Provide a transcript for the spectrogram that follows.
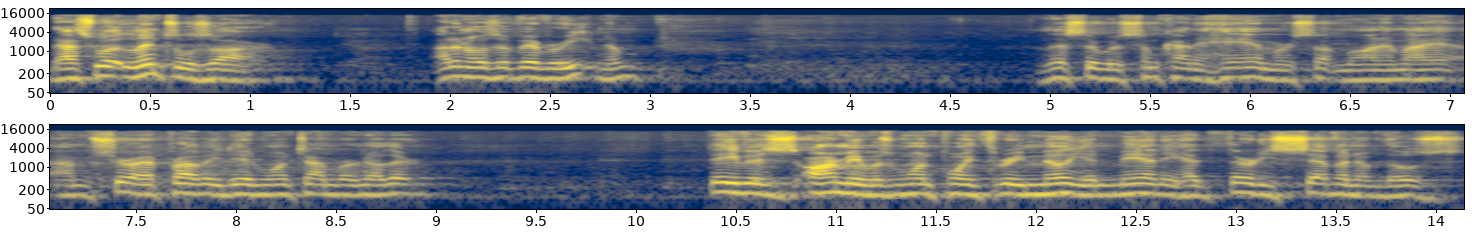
That's what lentils are. I don't know if I've ever eaten them. Unless there was some kind of ham or something on them. I, I'm sure I probably did one time or another. David's army was 1.3 million men. He had 37 of those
